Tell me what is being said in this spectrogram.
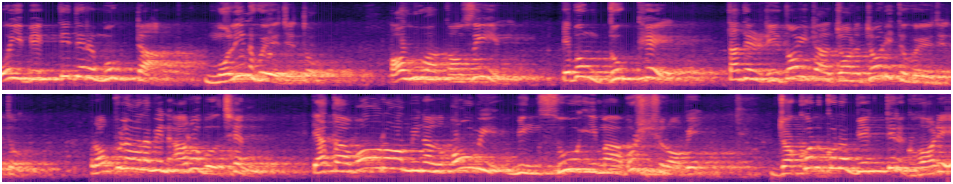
ওই ব্যক্তিদের মুখটা মলিন হয়ে যেত। অহুয়া কাজিম এবং দুঃখে তাদের হৃদয়টা জর্জরিত হয়ে যেত। রব্বুল আলমিন আরও বলছেন মিনাল কৌমি মিংসু ইমা বসরবে যখন কোনো ব্যক্তির ঘরে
